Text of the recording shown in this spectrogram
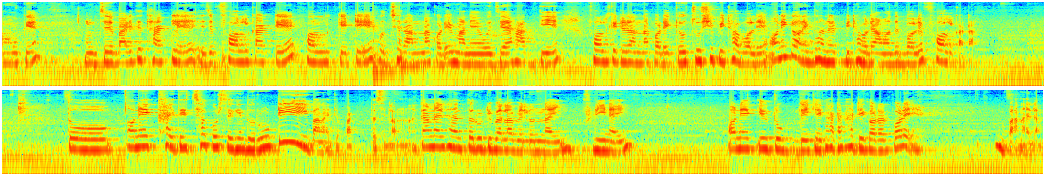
আম্মুকে। যে বাড়িতে থাকলে এই যে ফল কাটে, ফল কেটে হচ্ছে রান্না করে মানে ওই যে হাত দিয়ে ফল কেটে রান্না করে, কেউ চুষি পিঠা বলে, অনেকে অনেক ধরনের পিঠা বলে আমাদের বলে ফল কাটা। তো অনেক খাইতে ইচ্ছা করছে, কিন্তু রুটি বানাইতে পারতেছিলাম না। কারণ এখানে তো রুটি বেলা বেলুন নাই, ফ্রি নাই। অনেক ইউটিউব দেখে ঘাটাঘাটি করার পরে বানাইলাম।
